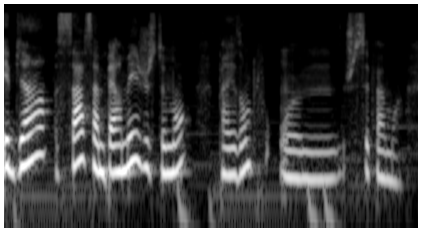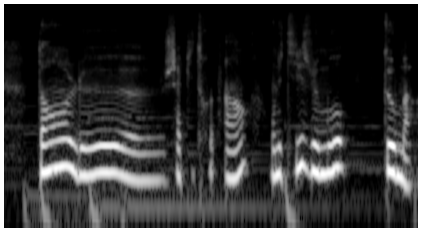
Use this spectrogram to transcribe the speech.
Eh bien, ça, ça me permet justement, par exemple, je je sais pas moi, dans le euh, chapitre 1, on utilise le mot Doma.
